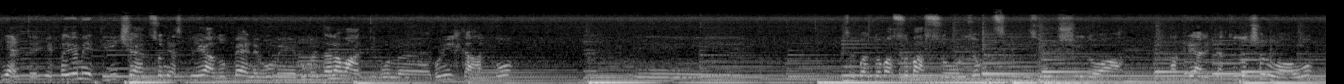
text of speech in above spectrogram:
Niente e praticamente Vincenzo mi ha spiegato bene come, come andare avanti con, con il calco. Seguendo passo passo i suoi consigli sono riuscito a, a creare il piatto doccia nuovo.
